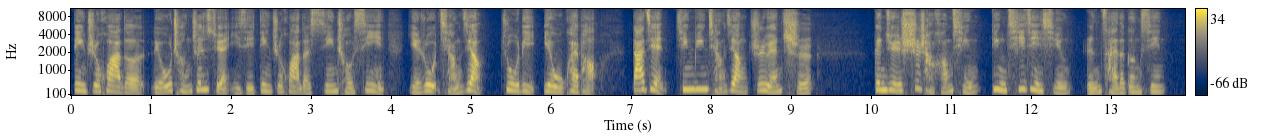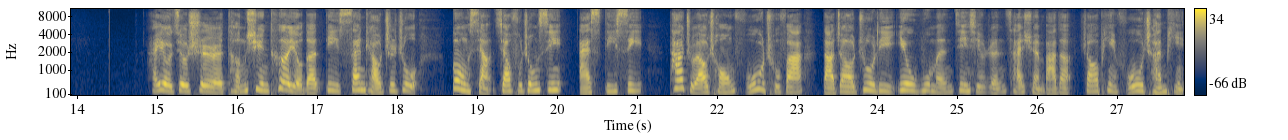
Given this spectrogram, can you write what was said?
定制化的流程甄选以及定制化的薪酬吸引，引入强将助力业务快跑，搭建精兵强将支援池，根据市场行情定期进行人才的更新。还有就是腾讯特有的第三条支柱——共享交付中心 （SDC），它主要从服务出发，打造助力业务部门进行人才选拔的招聘服务产品，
